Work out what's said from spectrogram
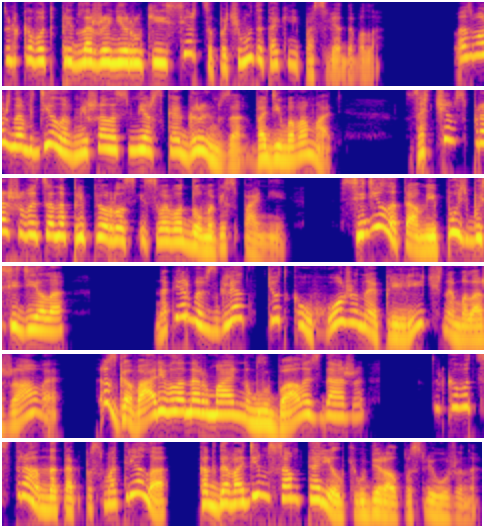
только вот предложение руки и сердца почему-то так и не последовало. Возможно, в дело вмешалась мерзкая Грымза, Вадимова мать. Зачем, спрашивается, она приперлась из своего дома в Испании? Сидела там и пусть бы сидела. На первый взгляд тетка ухоженная, приличная, моложавая, разговаривала нормально, улыбалась даже. Только вот странно так посмотрела, когда Вадим сам тарелки убирал после ужина.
